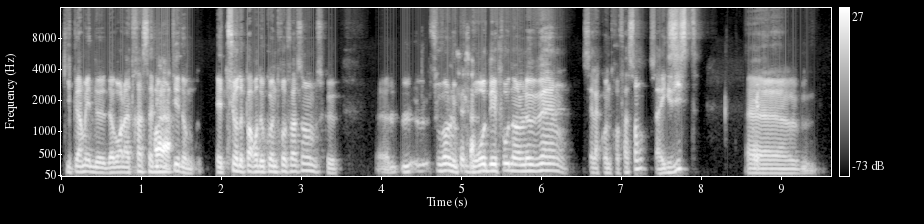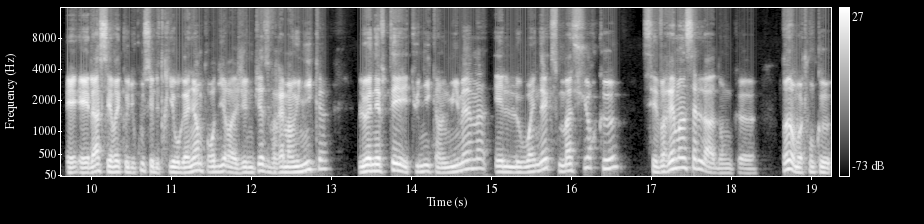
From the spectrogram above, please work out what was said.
qui permet d'avoir la traçabilité, donc être sûr de ne pas avoir de contrefaçon, parce que euh, souvent le plus gros défaut dans le vin, c'est la contrefaçon, ça existe. Euh, et, là, c'est vrai que du coup, c'est le trio gagnant pour dire j'ai une pièce vraiment unique. Le NFT est unique en lui-même et le Windex m'assure que c'est vraiment celle-là. Donc, euh, non, non, moi je trouve que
